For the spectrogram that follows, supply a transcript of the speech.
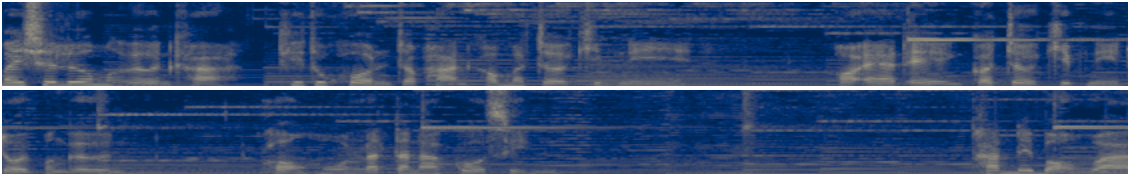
ไม่ใช่เรื่องบังเอิญค่ะ ที่ทุกคนจะผ่านเข้ามาเจอคลิปนี้ เพราะแอดเองก็เจอคลิปนี้โดยบังเอิญ ของโหนรัตนโกสินทร์ท่านได้บอกว่า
